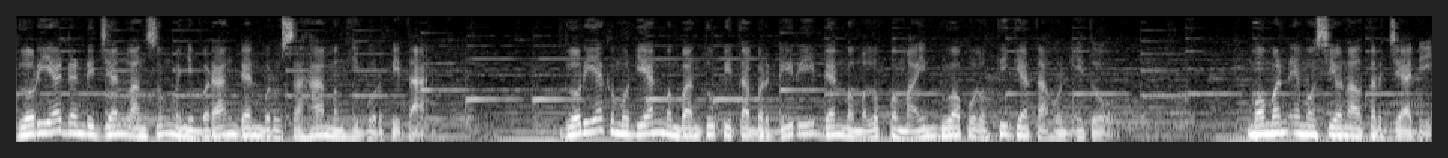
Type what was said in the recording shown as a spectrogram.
Gloria dan Dejan langsung menyeberang dan berusaha menghibur Pita. Gloria kemudian membantu Pita berdiri dan memeluk pemain 23 tahun itu. Momen emosional terjadi.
